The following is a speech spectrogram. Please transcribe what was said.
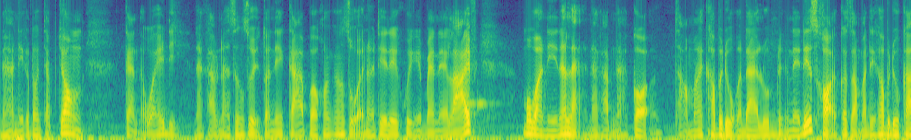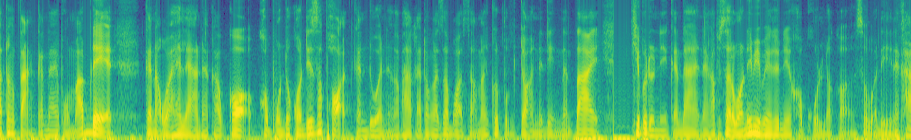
นะนี่ก็ต้องจับจ้อง กันเอาไว้ให้ดีนะครับนะซึ่งสวยตอนนี้กราฟก็ค่อนข้างสวยนะที่ได้คุยกันไปในไลฟ์เมื่อวานนี้นั่นแหละนะครับนะก็สามารถเข้าไปดูกันได้รวมถึงใน Discord ก็สามารถที่เข้าไปดูกราฟต่างๆกันได้ผมอัปเดตกันเอาไว้ให้แล้วนะครับก็ขอบคุณทุกคนที่สปอร์ตกันด้วยนะครับหากต้องการสปอร์ตสามารถกดปุ่มจอยในลิงก์ด้านใต้คลิปวิดีโอนี้กันได้นะครับสำหรับวันนี้มีเพียงเท่านี้ขอบคุณแล้วก็สวัสดีนะครับ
